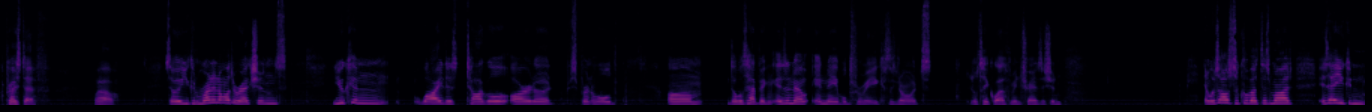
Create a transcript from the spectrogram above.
I pressed F. Wow. So you can run in all directions. You can Y to toggle, R to sprint hold. Um, double tapping isn't enabled for me because you know it's it'll take a while for me to transition. And what's also cool about this mod is that you can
